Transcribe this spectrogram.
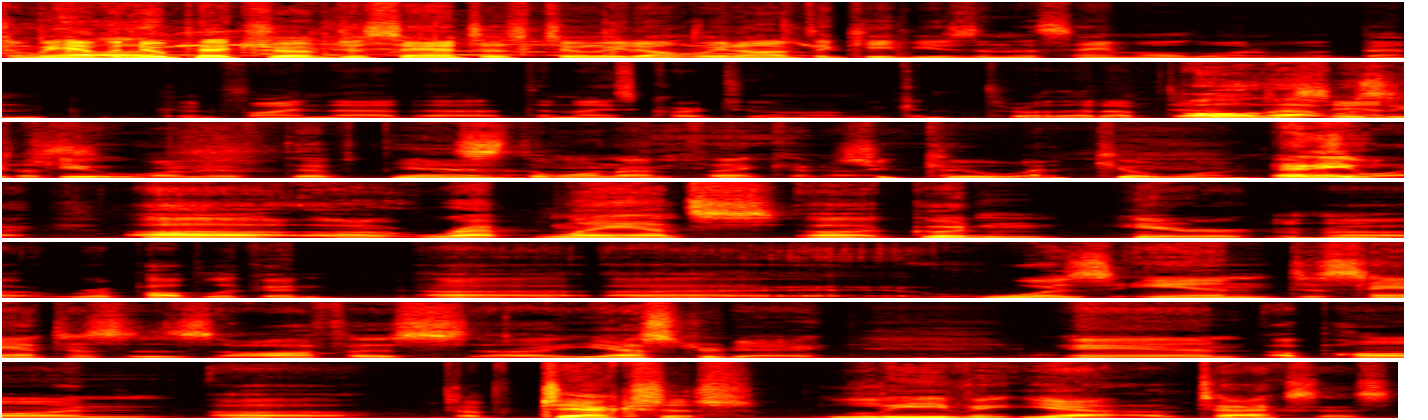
and we have a Uh, new picture of DeSantis too. We don't we don't have to keep using the same old one. Ben could find that uh, the nice cartoon one. We can throw that up there. oh, that was a cute one. If, if Yeah. it's the one I'm thinking of. It's a cute one. Cute one. Anyway, uh, uh, Rep. Lance uh, Gooden here, Mhm. uh, Republican, uh, uh, was in DeSantis's office uh, yesterday, and upon uh, Of Texas. leaving, yeah, of Texas,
